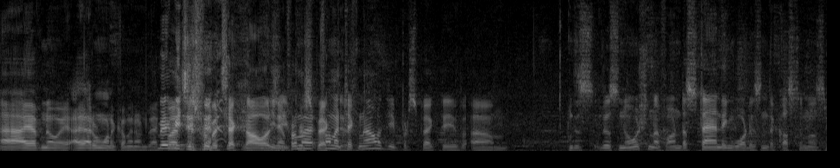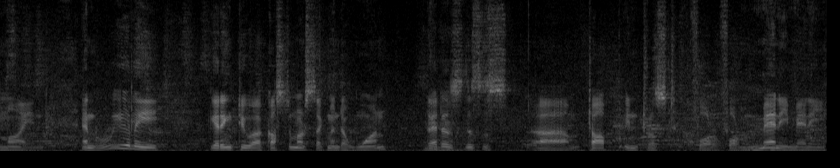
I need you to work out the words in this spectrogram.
I have no. I, I don't want to comment on that. Maybe but just from a technology you know, from A, from a perspective. technology perspective, um, this, this notion of understanding what is in the customer's mind and really getting to a customer segment of one, that is, this is um, top interest for, for many, many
